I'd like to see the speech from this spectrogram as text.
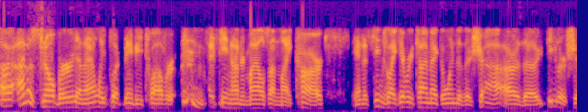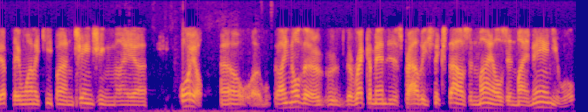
Uh, I'm a snowbird, and I only put maybe 12 or 1,500 miles on my car and it seems like every time I go into the shop or the dealership, they want to keep on changing my uh, oil. Uh, I know the the recommended is probably six thousand miles in my manual.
